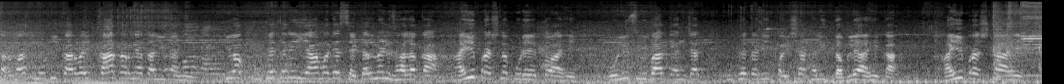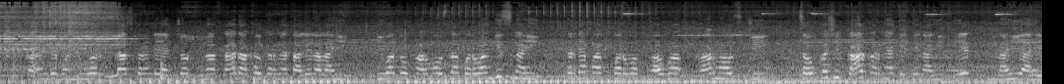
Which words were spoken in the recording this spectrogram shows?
सर्वात मोठी कारवाई का करण्यात आली नाही? किंवा कुठेतरी यामध्ये सेटलमेंट झालं का? हाही प्रश्न पुढे येतो आहे. पोलीस विभाग यांच्यात कुठेतरी पैशाखाली दबले आहे का? हाही प्रश्न आहे. करंडे बंधूवर विलास करंडे यांच्यावर गुन्हा का दाखल करण्यात आलेला नाही? किंवा तो फार्म हाऊसला परवानगीच नाही तर त्या परवा फार्म फार्म हाऊसची चौकशी का करण्यात येते नाही येत नाही आहे.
